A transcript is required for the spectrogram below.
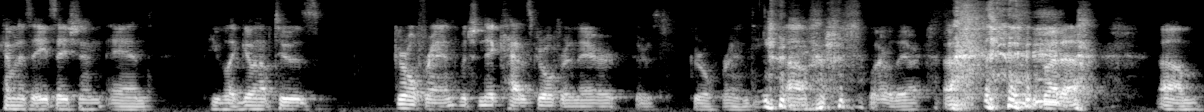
coming into the aid station and he was like going up to his girlfriend, which Nick had his girlfriend there, his girlfriend, um, whatever they are. but uh, um,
